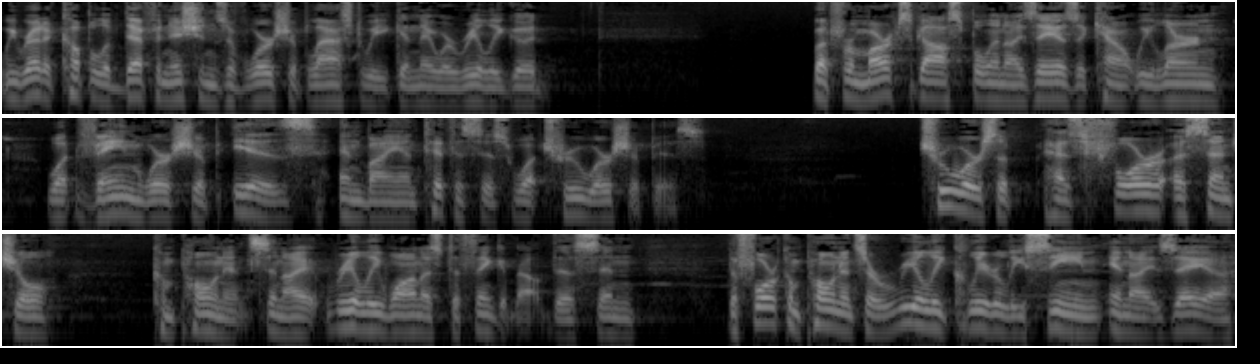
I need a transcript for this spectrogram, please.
We read a couple of definitions of worship last week and they were really good. But from Mark's gospel and Isaiah's account, we learn what vain worship is and by antithesis, what true worship is. True worship has four essential components, and I really want us to think about this. And the four components are really clearly seen in Isaiah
